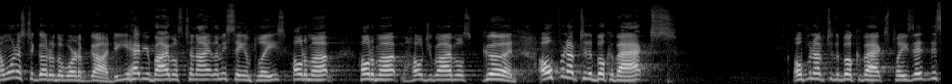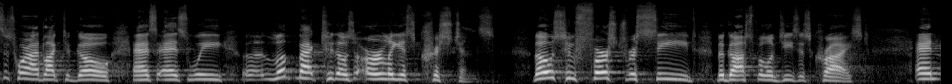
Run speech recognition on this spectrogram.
I want us to go to the Word of God. Do you have your Bibles tonight? Let me see them, please. Hold them up. Hold them up. Hold your Bibles. Good. Open up to the book of Acts. Open up to the book of Acts, please. This is where I'd like to go as, as we uh, look back to those earliest Christians, those who first received the gospel of Jesus Christ. And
